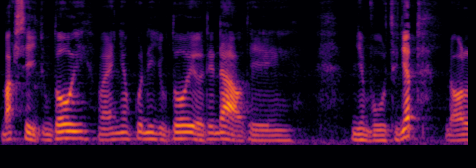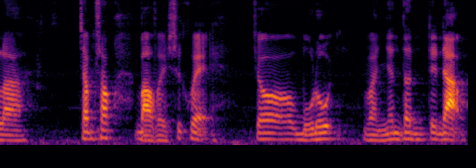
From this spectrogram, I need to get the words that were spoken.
bác sĩ chúng tôi và anh em quân y chúng tôi ở trên đảo thì nhiệm vụ thứ nhất đó là chăm sóc, bảo vệ sức khỏe cho bộ đội và nhân dân trên đảo,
